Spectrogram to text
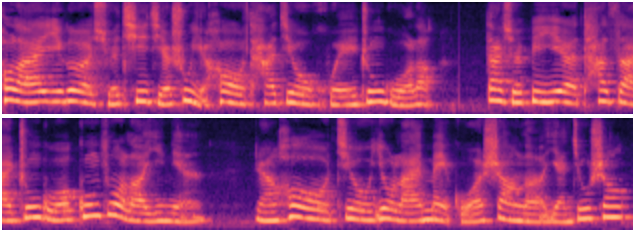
后来一个学期结束以后，他就回中国了。大学毕业，他在中国工作了一年，然后就又来美国上了研究生。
